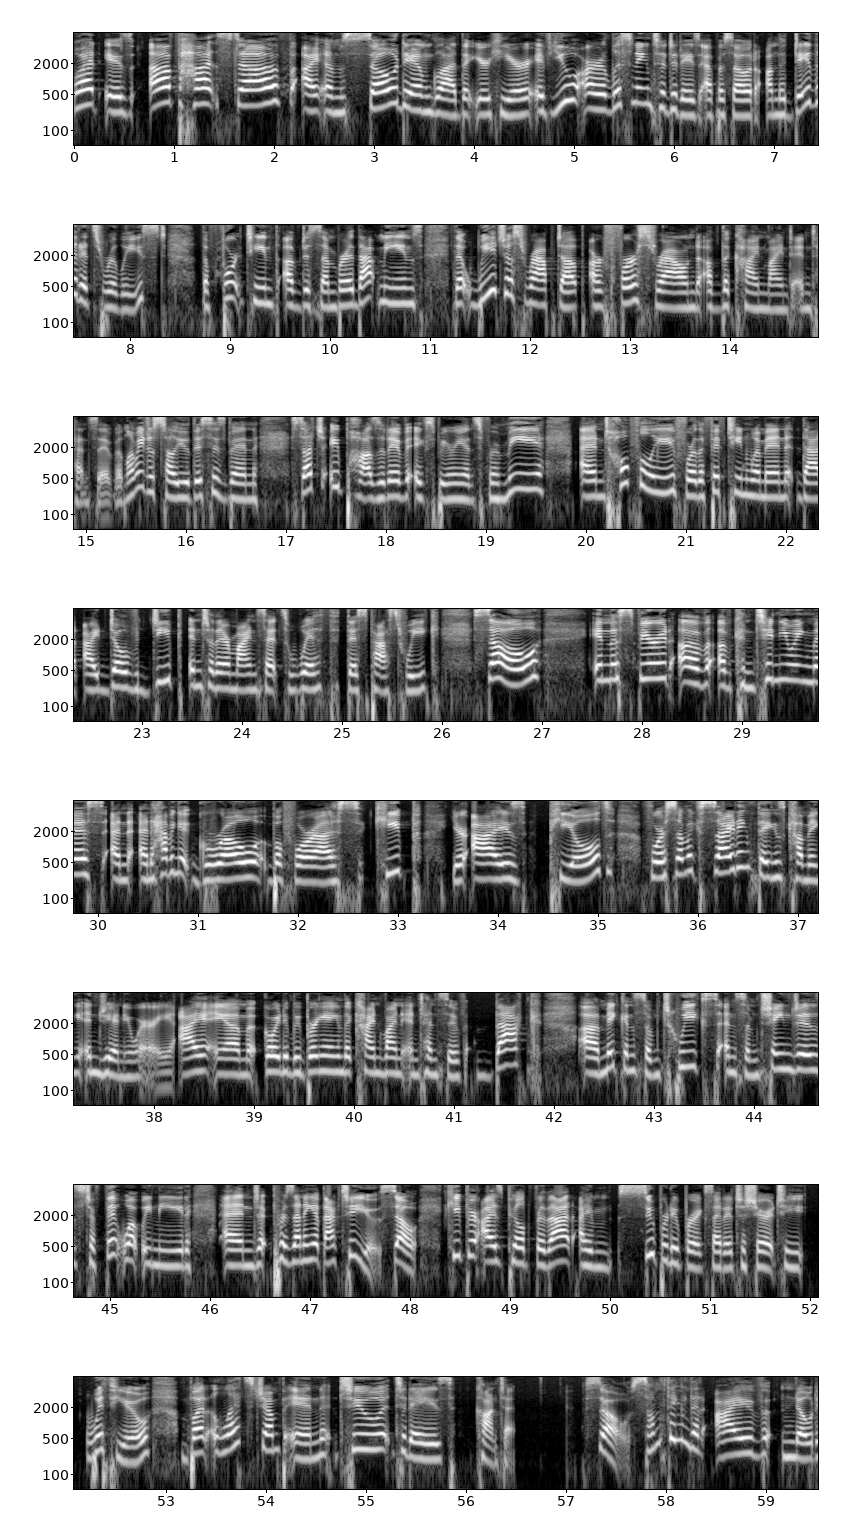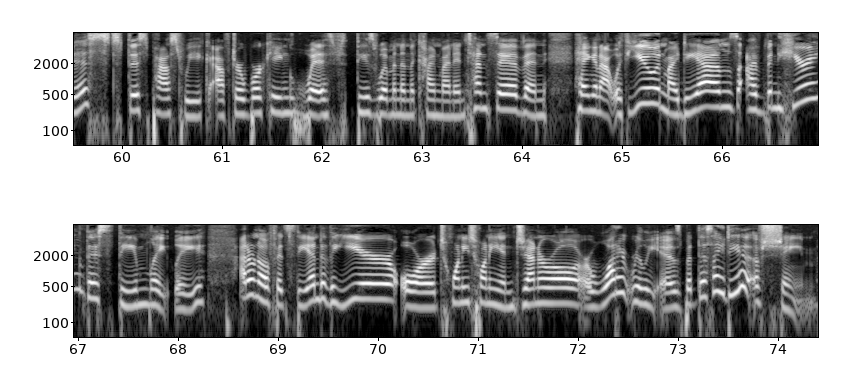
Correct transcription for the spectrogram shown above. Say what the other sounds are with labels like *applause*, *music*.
What is up, hot stuff? I am so damn glad that you're here. If you are listening to today's episode on the day that it's released, the 14th of December, that means that we just wrapped up our first round of the Kind Mind Intensive. And let me just tell you, this has been such a positive experience for me and hopefully for the 15 women that I dove deep into their mindsets with this past week. So, in the spirit of, of continuing this and, and having it grow before us, keep your eyes peeled for some exciting things coming in January. I am going to be bringing the Kind Mind Intensive back, uh, making some tweaks and some changes to fit what we need, and presenting it back to you. So keep your eyes peeled for that. I'm super duper excited to share it to you, with you. But let's jump in to today's content. So, something that I've noticed this past week after working with these women in the Kind Mind Intensive and hanging out with you in my DMs, I've been hearing this theme lately. I don't know if it's the end of the year or 2020 in general or what it really is, but this idea of shame.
